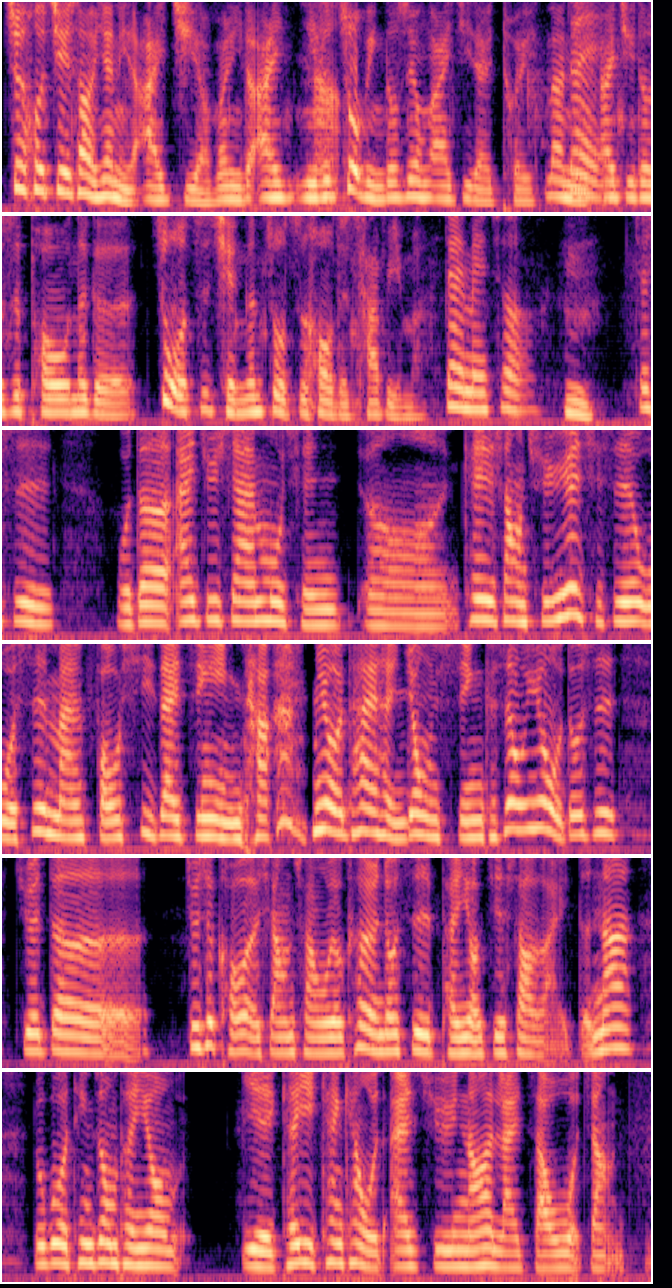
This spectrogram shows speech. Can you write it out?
最后介绍一下你的 IG 啊，把你的 I 你的作品都是用 IG 来推，那你 IG 都是 PO 那个做之前跟做之后的差别吗？对，没错，嗯，就是我的 IG 现在目前嗯可以上去，因为其实我是蛮佛系在经营它，没有太很用心。可是因为我都是觉得就是口耳相传，我的客人都是朋友介绍来的。那如果听众朋友也可以看看我的 IG，然后来找我这样子。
